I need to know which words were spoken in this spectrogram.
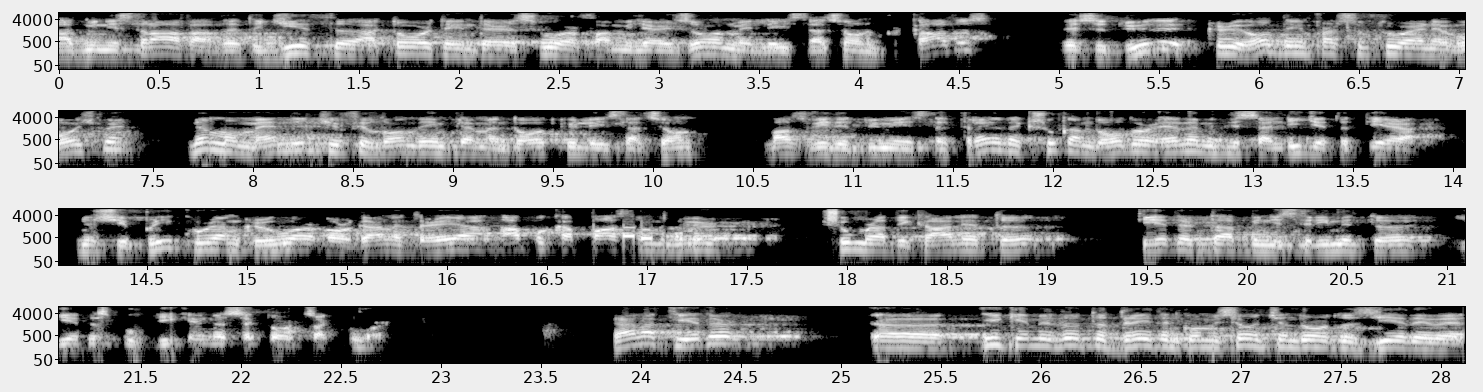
administrata dhe të gjithë aktorët e interesuar familiarizohen me legjislacionin përkatës dhe së dyti krijohet dhe infrastruktura e nevojshme në momentin që fillon dhe implementohet ky legjislacion mbas vitit dy mijë e njëzet e tre dhe kështu ka ndodhur edhe me disa ligje të tjera në Shqipëri kur janë krijuar organe të reja apo ka pasur një mënyrë shumë radikale të tjetër të administrimit të jetës publike në sektorë të caktuar. Nga ana tjetër, ë i kemi dhënë të drejtën Komisionit Qendror të Zgjedhjeve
